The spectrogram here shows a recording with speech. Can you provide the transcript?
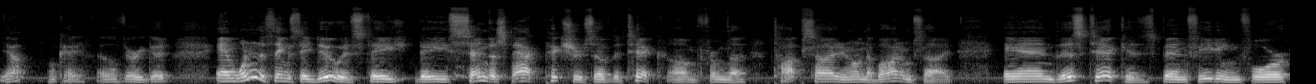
yeah, okay, very good. And one of the things they do is they they send us back pictures of the tick um, from the top side and on the bottom side. And this tick has been feeding for,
